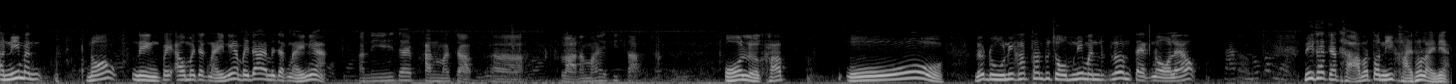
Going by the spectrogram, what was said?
อันนี้มันน้องเหน่งไปเอามาจากไหนเนี่ยไปได้มาจากไหนเนี่ย อันนี้ได้พันธุ์มาจากเอ่อหลานเอามาให้ที่ตากครับอ๋อเหรอครับ โอ้แล้วดูนี่ครับท่านผู้ชมนี่มันเริ่มแตกหน่อแล้ว นี่ถ้าจะถามว่าต้นนี้ขายเท่าไหร่เนี่ย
